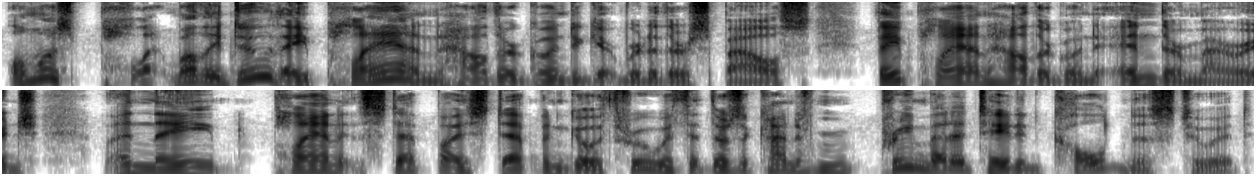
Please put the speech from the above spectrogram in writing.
almost pl- well they do they plan how they're going to get rid of their spouse they plan how they're going to end their marriage and they plan it step by step and go through with it there's a kind of premeditated coldness to it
